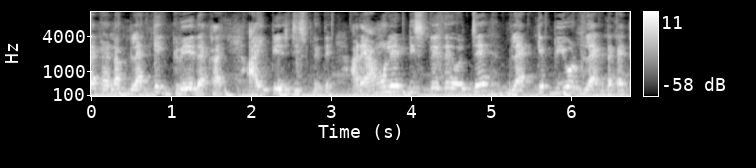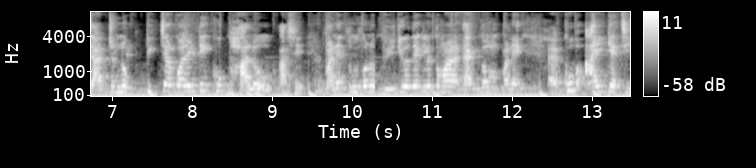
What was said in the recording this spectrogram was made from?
দেখায় না ব্ল্যাককে গ্রে দেখায় আইপিএস ডিসপ্লেতে আর অ্যামোলেড ডিসপ্লেতে হচ্ছে ব্ল্যাককে পিওর ব্ল্যাক দেখায়, যার জন্য পিকচার কোয়ালিটি খুব ভালো আসে। মানে তুমি কোনো ভিডিও দেখলে তোমার একদম মানে খুব আই ক্যাচি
